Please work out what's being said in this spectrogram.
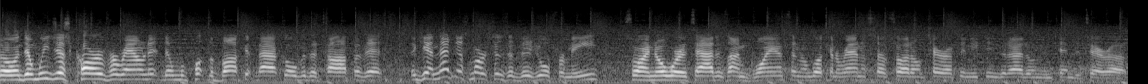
So, and then we just carve around it, then we'll put the bucket back over the top of it. Again, that just marks as a visual for me, so I know where it's at as I'm glancing and looking around and stuff so I don't tear up anything that I don't intend to tear up.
